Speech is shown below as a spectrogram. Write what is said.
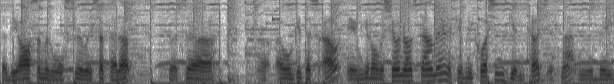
that'd be awesome, and we'll surely set that up. But uh, uh, I will get this out and get all the show notes down there. If you have any questions, get in touch. If not, we will be,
